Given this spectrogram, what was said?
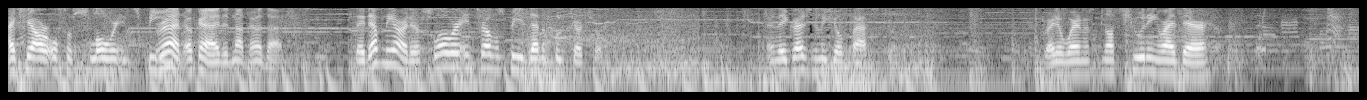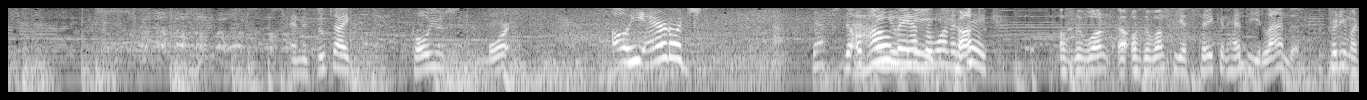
actually are also slower in speed. Right, okay, I did not know that. They definitely are. They're slower in travel speed than a fully charged shot. And they gradually go faster. Great awareness, not shooting right there. And it looks like Koyu's more... Oh, he air dodged! That's the option How you many never want to shots take. of the one uh, of the ones he has taken has he landed? Pretty much.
